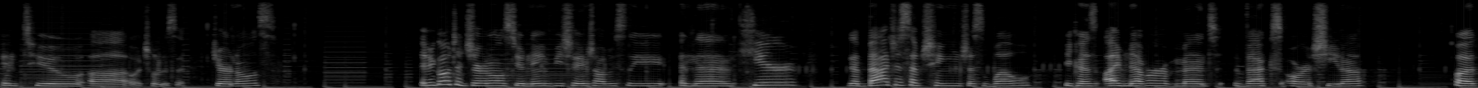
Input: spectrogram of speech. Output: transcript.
into, uh, which one is it? Journals. If you go to journals, your name be changed obviously, and then here the badges have changed as well because I've never met Vex or Sheena, but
